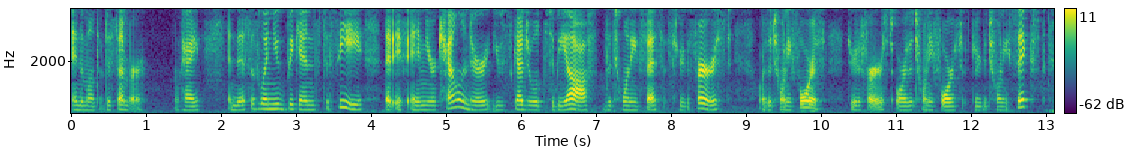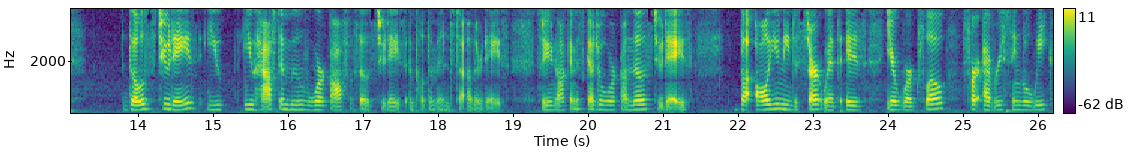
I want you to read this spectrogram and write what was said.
in the month of December. Okay. And this is when you begins to see that if in your calendar you've scheduled to be off the 25th through the 1st, or the 24th through the 1st, or the 24th through the 26th, those two days you you have to move work off of those two days and put them into other days. So you're not going to schedule work on those two days, but all you need to start with is your workflow for every single week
